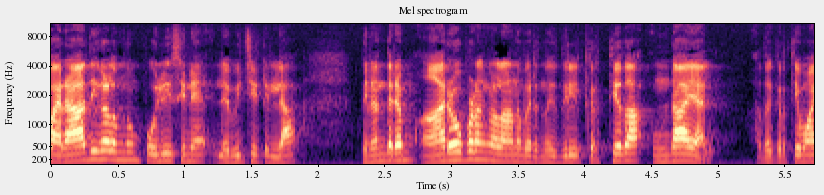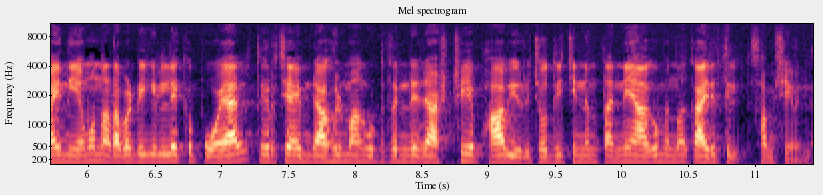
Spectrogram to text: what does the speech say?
പരാതികളൊന്നും പോലീസിന് ലഭിച്ചിട്ടില്ല. നിരന്തരം ആരോപണങ്ങളാണ് വരുന്നത്. ഇതിൽ കൃത്യത ഉണ്ടായാൽ അത് കൃത്യമായി നിയമ നടപടികളിലേക്ക് പോയാൽ തീർച്ചയായും രാഹുൽ മാങ്കൂട്ടത്തിന്റെ രാഷ്ട്രീയ ഭാവി ഒരു ചോദ്യചിഹ്നം തന്നെയാകുമെന്ന കാര്യത്തിൽ സംശയമില്ല.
